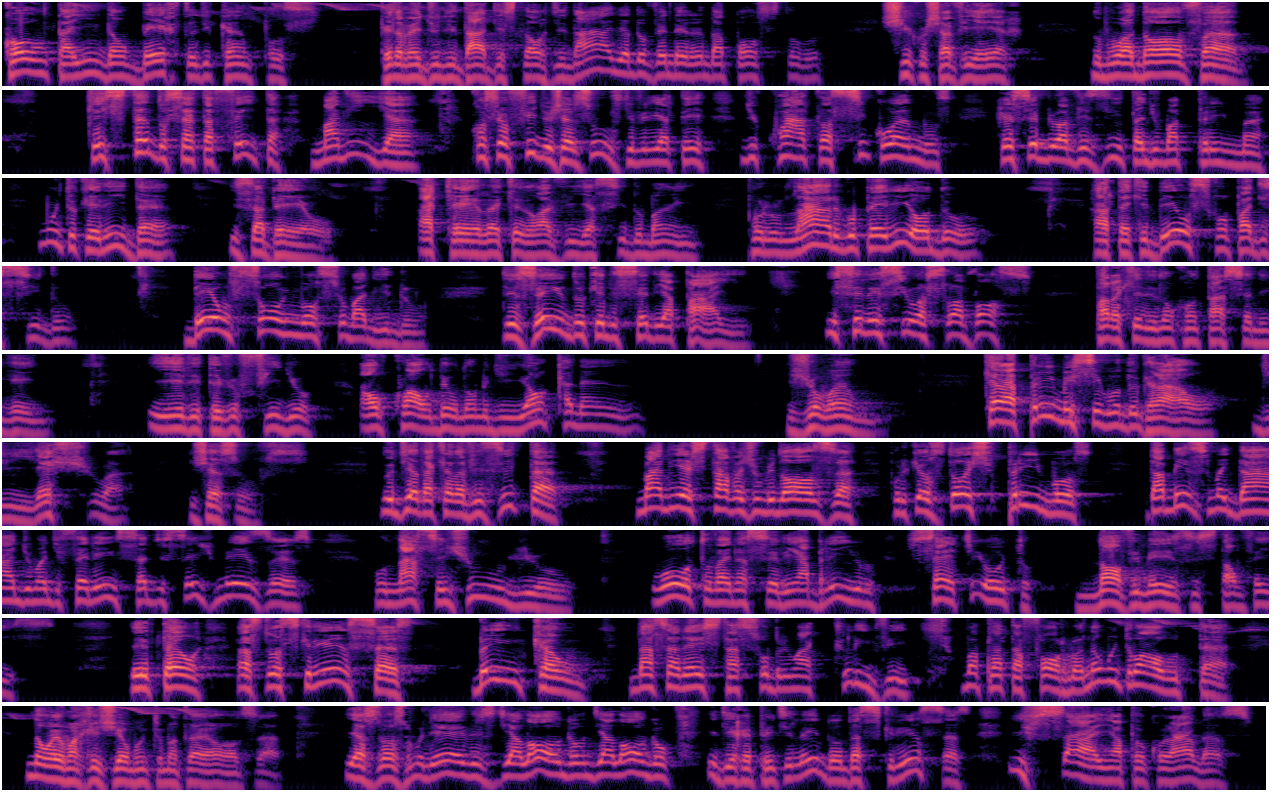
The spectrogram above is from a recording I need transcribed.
Conta ainda Humberto de Campos, pela mediunidade extraordinária do venerando apóstolo Chico Xavier, no Boa Nova, que estando certa feita, Maria, com seu filho Jesus, deveria ter de quatro a cinco anos, recebeu a visita de uma prima muito querida, Isabel, aquela que não havia sido mãe por um largo período, até que Deus, compadecido, deu sonho ao seu marido, dizendo que ele seria pai, e silenciou a sua voz para que ele não contasse a ninguém. E ele teve o filho, ao qual deu o nome de Iocanã, João, que era primo em segundo grau de Yeshua, Jesus. No dia daquela visita, Maria estava jubilosa porque os dois primos da mesma idade, uma diferença de seis meses, um nasce em julho, o outro vai nascer em abril, sete, oito, nove meses talvez. Então, as duas crianças brincam. Nazaré está sobre um aclive, uma plataforma não muito alta, não é uma região muito montanhosa. E as duas mulheres dialogam, dialogam, e de repente lembram das crianças e saem a procurá-las.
